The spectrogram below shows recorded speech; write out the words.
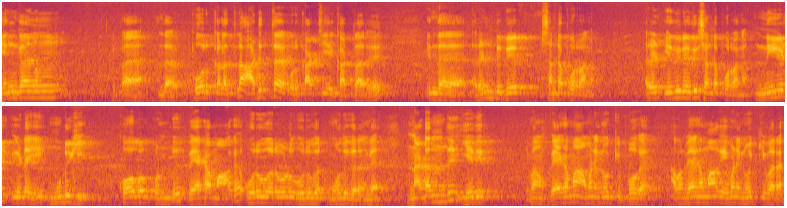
எங்கனும் இப்போ இந்த போர்க்களத்தில் அடுத்த ஒரு காட்சியை காட்டுறாரு. இந்த ரெண்டு பேர் சண்டை போடுறாங்க. ரெ- எதிர் எதிர் சண்டை போடுறாங்க. நீள் இடை முடுகி கோபம் கொண்டு வேகமாக ஒருவரோடு ஒருவர் மோதுகிறவங்க நடந்து எதிர். இவன் வேகமாக அவனை நோக்கி போக. அவன் வேகமாக இவனை நோக்கி வர.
